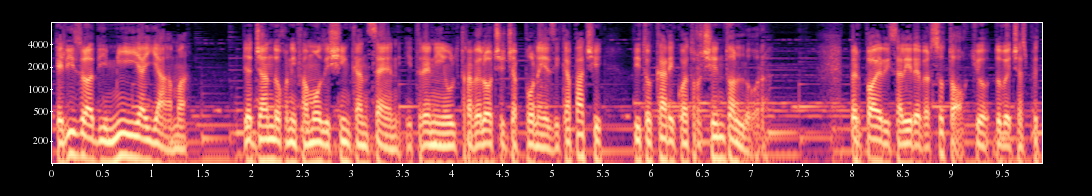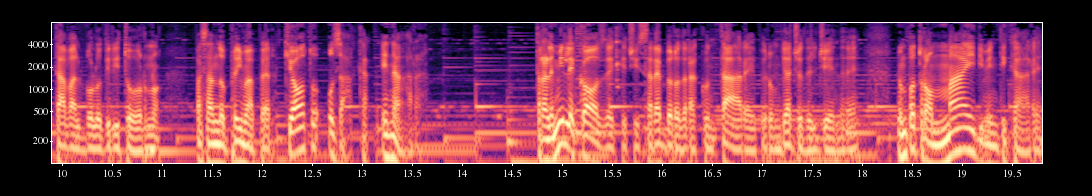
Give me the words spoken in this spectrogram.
e l'isola di Miyayama, viaggiando con i famosi Shinkansen, i treni ultraveloci giapponesi capaci di toccare i 400 all'ora per poi risalire verso Tokyo dove ci aspettava il volo di ritorno, passando prima per Kyoto, Osaka e Nara. Tra le mille cose che ci sarebbero da raccontare per un viaggio del genere, non potrò mai dimenticare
